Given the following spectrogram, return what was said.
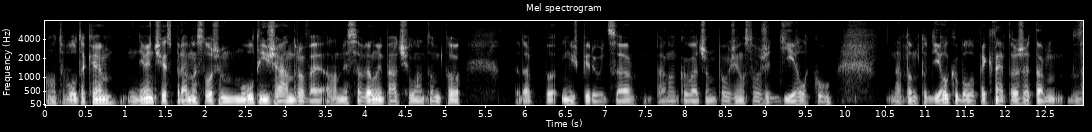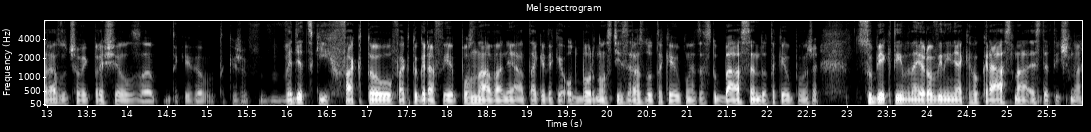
Ono to bolo také, neviem, či je správne slovo, že multižánrové, ale mne sa veľmi páčilo na tomto, teda inšpirujúca pánom Kovačom používam slovo, že dielku, na tomto dielku bolo pekné to, že tam zrazu človek prešiel z takého, takého vedeckých faktov, faktografie, poznávania a také, také odbornosti zrazu do takej úplne cestu básen, do takej úplne že subjektívnej roviny nejakého krásna, estetičná.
